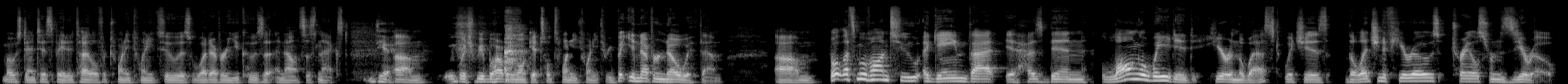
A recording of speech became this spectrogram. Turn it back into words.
most anticipated title for 2022 is whatever Yakuza announces next. Yeah. um, which we probably won't get till 2023. But you never know with them. Um, but let's move on to a game that it has been long awaited here in the West, which is The Legend of Heroes: Trails from Zero.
